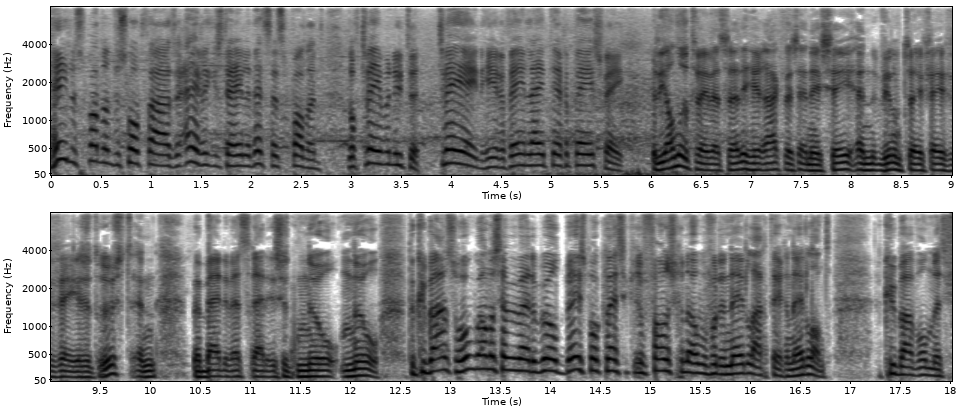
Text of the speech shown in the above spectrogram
Hele spannende slotfase. Eigenlijk is de hele wedstrijd spannend. Nog twee minuten. 2-1. Heerenveen leidt tegen PSV. Bij die andere twee wedstrijden, Heracles NEC en Willem II VVV, is het rust. En bij beide wedstrijden is het 0-0. De Cubaanse honkballers hebben bij de World Baseball Classic revanche genomen voor de nederlaag tegen Nederland. Cuba won met 14-0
